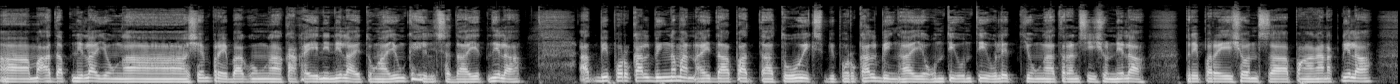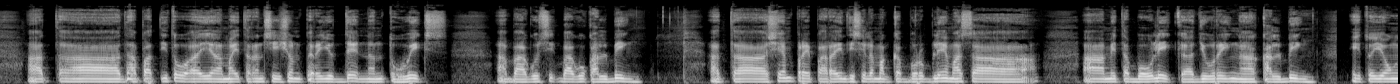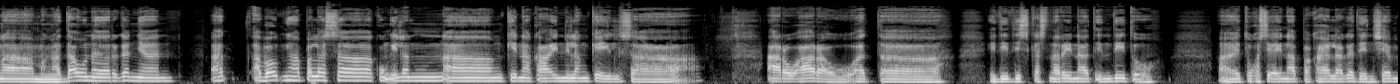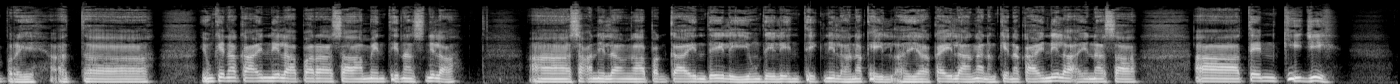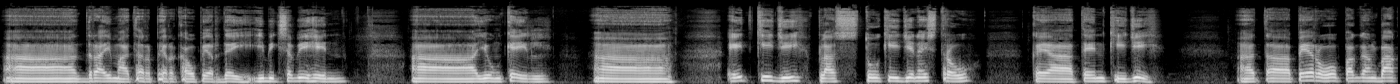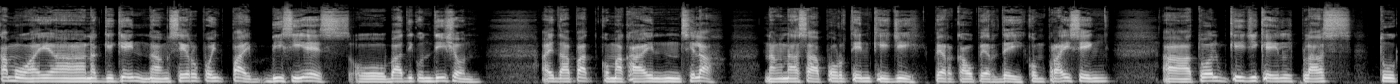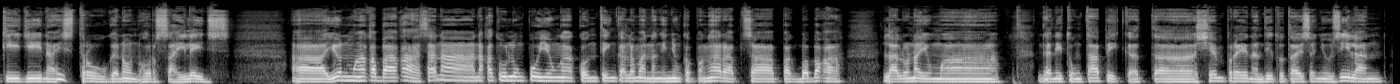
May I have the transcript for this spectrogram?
uh, ma-adapt nila yung uh, syempre bagong uh, kakainin nila. Ito nga yung kale sa diet nila. At before calving naman ay dapat 2 uh, weeks before calving ay unti-unti ulit yung uh, transition nila. Preparation sa panganganak nila. At uh, dapat ito ay uh, may transition period din ng 2 weeks uh, bago bago calving. At uh, syempre para hindi sila magka-problema sa uh, metabolic uh, during uh, calving. Ito yung uh, mga downer, ganyan. At about nga pala sa kung ilan ang uh, kinakain nilang kale sa araw-araw at uh, i-discuss na rin natin dito. Uh, ito kasi ay napakahalaga din syempre at uh, yung kinakain nila para sa maintenance nila uh, sa kanilang uh, pagkain daily, yung daily intake nila na kale, ay uh, kailangan ang kinakain nila ay nasa uh, 10 kg ah, dry matter per cow per day. Ibig sabihin, ah, yung kale, ah, 8 kg plus 2 kg na straw, kaya 10 kg. At ah, pero pag ang baka mo ay uh, naggigain ng 0.5 BCS o body condition ay dapat kumakain sila ng nasa 14 kg per cow per day comprising ah, 12 kg kale plus 2 kg na straw ganun or silage. Ah, yun mga kabaka, sana nakatulong po yung ah, konting kalaman ng inyong kapangarap sa pagbabaka, lalo na yung mga ganitong topic. At ah, syempre, nandito tayo sa New Zealand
